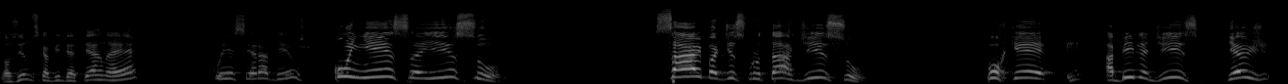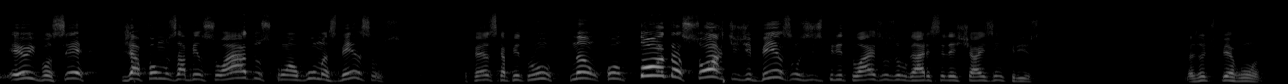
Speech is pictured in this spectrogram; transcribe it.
Nós vimos que a vida eterna é conhecer a Deus. Conheça isso. Saiba desfrutar disso. Porque a Bíblia diz que eu, eu e você já fomos abençoados com algumas bênçãos. Efésios capítulo 1. Não, com toda sorte de bênçãos espirituais nos lugares celestiais em Cristo. Mas eu te pergunto,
